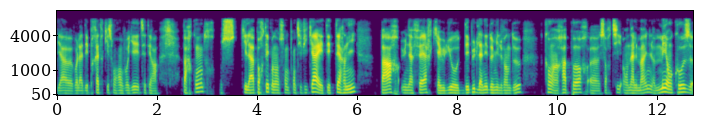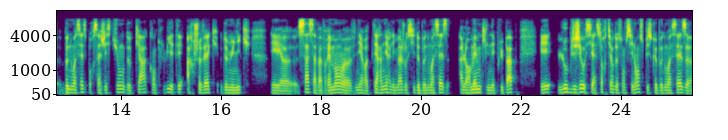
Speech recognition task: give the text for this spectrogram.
Il y a voilà, des prêtres qui sont renvoyés, etc. Par contre, ce qu'il a apporté pendant son pontificat a été terni par une affaire qui a eu lieu au début de l'année 2022 quand un rapport euh, sorti en Allemagne met en cause Benoît XVI pour sa gestion de cas quand lui était archevêque de Munich. Et euh, ça, ça va vraiment euh, venir ternir l'image aussi de Benoît XVI alors même qu'il n'est plus pape et l'obliger aussi à sortir de son silence puisque Benoît XVI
